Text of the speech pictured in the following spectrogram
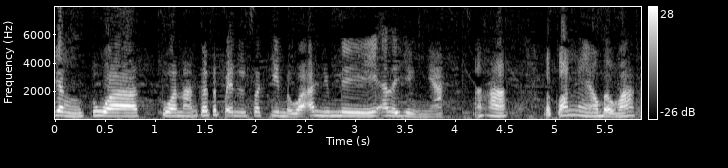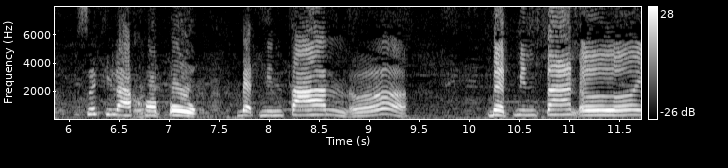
อย่างตัวตัวนั้นก็จะเป็นสกรีนแบบว่าอนิเมะอะไรอย่างเงี้ยนะคะ แล้วก็แนวแบบว่าเสื้อกีฬาคอปก แบดมินตัน เออ แบดมินตันเอ่ย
